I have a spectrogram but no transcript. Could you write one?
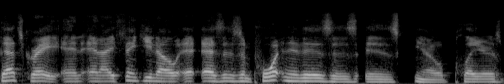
That's great, and and I think you know as as important it is is is you know players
